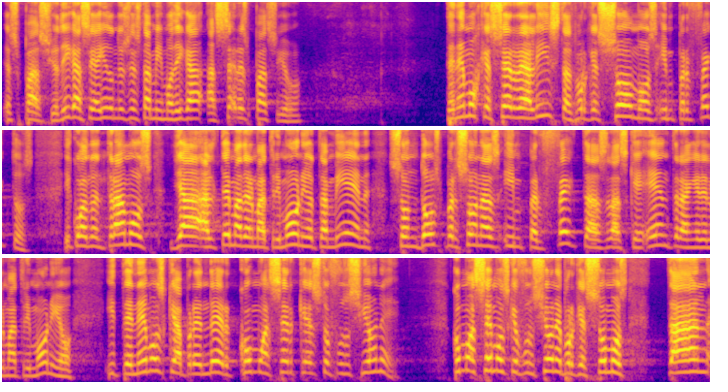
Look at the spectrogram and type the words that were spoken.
espacio. Dígase ahí donde usted está mismo, diga hacer espacio. Tenemos que ser realistas porque somos imperfectos. Y cuando entramos ya al tema del matrimonio, también son dos personas imperfectas las que entran en el matrimonio. Y tenemos que aprender cómo hacer que esto funcione. ¿Cómo hacemos que funcione? Porque somos tan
